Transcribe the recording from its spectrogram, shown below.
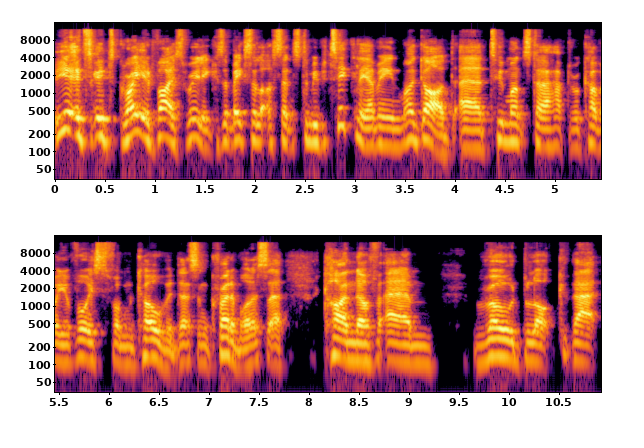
Yeah, it's it's great advice, really, because it makes a lot of sense to me. Particularly, I mean, my God, uh, two months to have to recover your voice from COVID—that's incredible. That's a kind of um, roadblock that,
